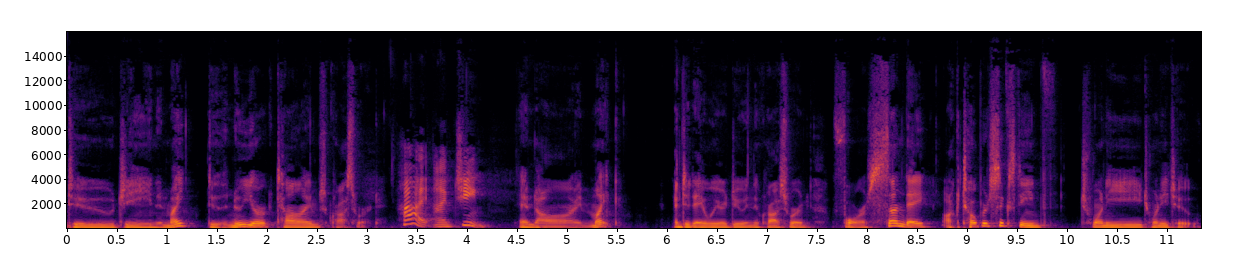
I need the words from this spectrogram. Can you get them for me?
to Gene and Mike do the New York Times crossword. Hi, I'm Gene. And I'm Mike. And today we are doing the crossword for Sunday, October 16th, 2022.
